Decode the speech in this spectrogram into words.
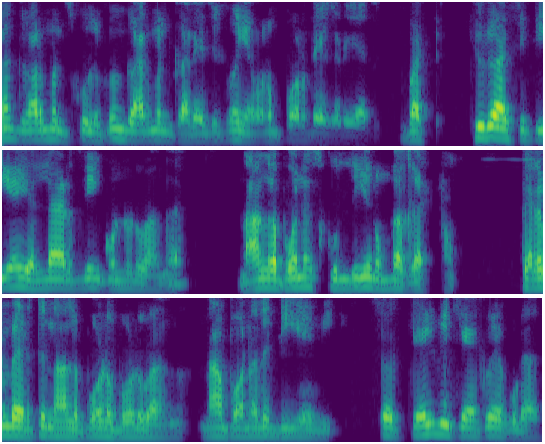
தான் கார்மெண்ட் ஸ்கூலுக்கும் கார்மெண்ட் காலேஜுக்கும் எவனும் போகிறதே கிடையாது. பட் க்யூரியாசிட்டியை எல்லா இடத்துலையும் கொண்டுடுவாங்க. நாங்கள் போன ஸ்கூல்லையும் ரொம்ப கஷ்டம். திறமை எடுத்து நாலு போடு போடுவாங்க. நான் போனது டிஏவி ஸோ கேள்வி கேட்கவே கூடாது.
